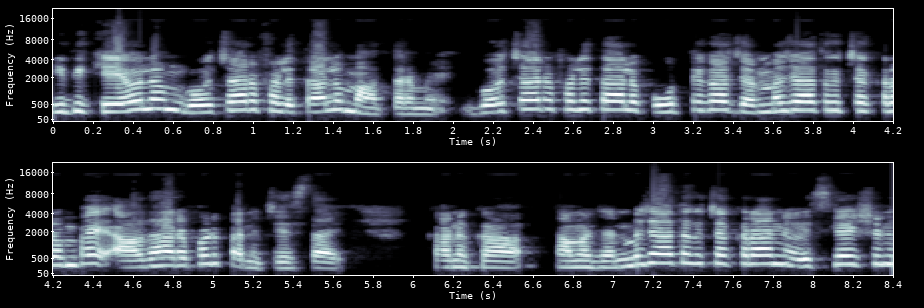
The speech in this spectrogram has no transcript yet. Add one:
ఇది కేవలం గోచార ఫలితాలు మాత్రమే. గోచార ఫలితాలు పూర్తిగా జన్మజాతక చక్రంపై ఆధారపడి పనిచేస్తాయి. కనుక తమ జన్మజాతక చక్రాన్ని విశ్లేషణ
